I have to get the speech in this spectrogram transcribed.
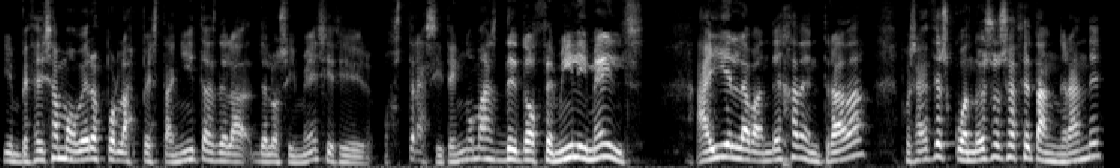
y empezáis a moveros por las pestañitas de, de los emails y decir, ostras, si tengo más de 12.000 emails? Ahí en la bandeja de entrada, pues a veces cuando eso se hace tan grande,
